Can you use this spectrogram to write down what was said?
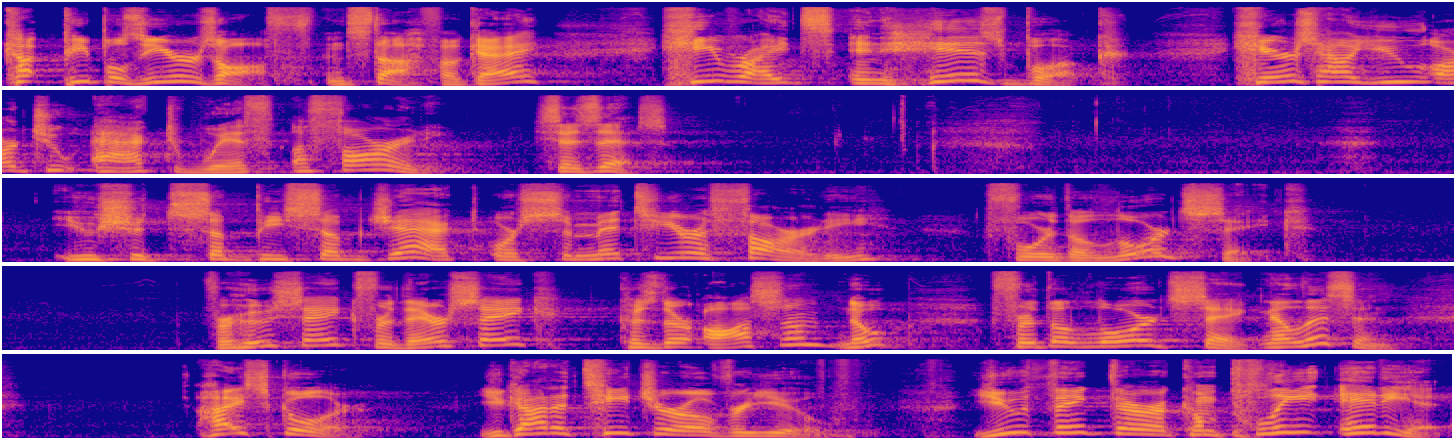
cut people's ears off and stuff, okay? He writes in his book, here's how you are to act with authority. He says this You should sub- be subject or submit to your authority for the Lord's sake. For whose sake? For their sake? Because they're awesome? Nope. For the Lord's sake. Now, listen, high schooler, you got a teacher over you. You think they're a complete idiot.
